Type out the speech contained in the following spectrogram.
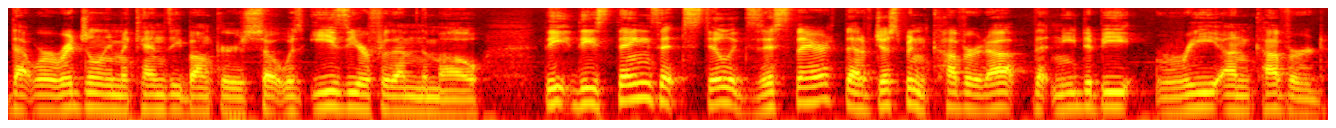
that were originally MacKenzie bunkers so it was easier for them to mow. The, these things that still exist there that have just been covered up that need to be re-uncovered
